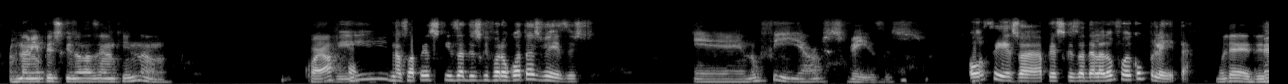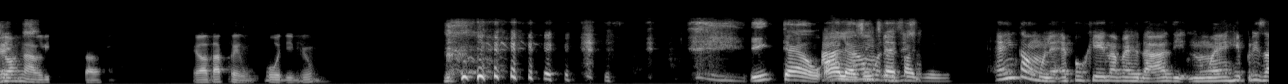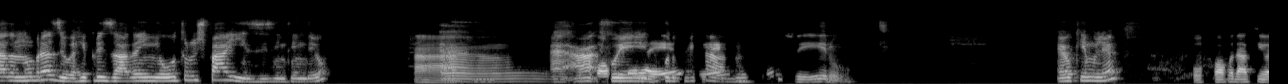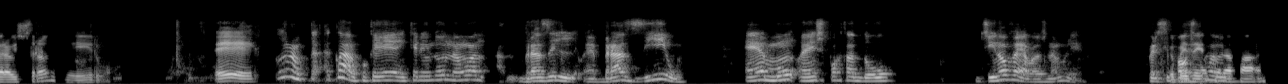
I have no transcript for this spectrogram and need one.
Na minha pesquisa, ela dizendo que não. Qual é a fonte? E na sua pesquisa diz que foram quantas vezes? É, não fui às vezes. Ou seja, a pesquisa dela não foi completa. Mulher de É. jornalista, ela tá pelo podre, viu? Então, Ah, olha, a não, gente mulher, vai deixa- fazer. É, então, mulher, é porque, na verdade, não é reprisada no Brasil, é reprisada em outros países, entendeu? Ah, Ah, É, ah, foi é- por é pecado. estrangeiro. É o que, mulher? O foco da senhora é o estrangeiro. É. Não, tá- claro, porque, querendo ou não, a- a Brasil, é, Brasil é, é exportador de novelas, né, mulher? Eu Principal pensei, que a exportador. senhora fala-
